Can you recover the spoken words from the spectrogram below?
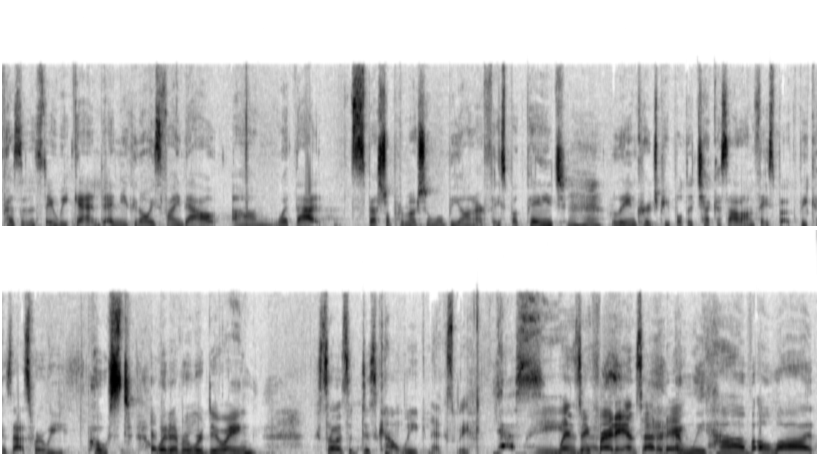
President's Day weekend. And you can always find out um, what that special promotion will be on our Facebook page. Really encourage people to check us out on Facebook because that's where we post whatever we're doing. So it's a discount week next week. Yes. Great. Wednesday, Yes. Friday, and Saturday. And we have a lot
